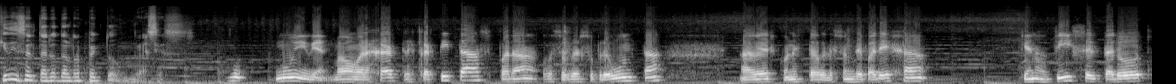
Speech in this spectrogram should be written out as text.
¿Qué dice el tarot al respecto? Gracias. Muy bien, vamos a barajar tres cartitas para resolver su pregunta. A ver, con esta relación de pareja, ¿qué nos dice el tarot?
